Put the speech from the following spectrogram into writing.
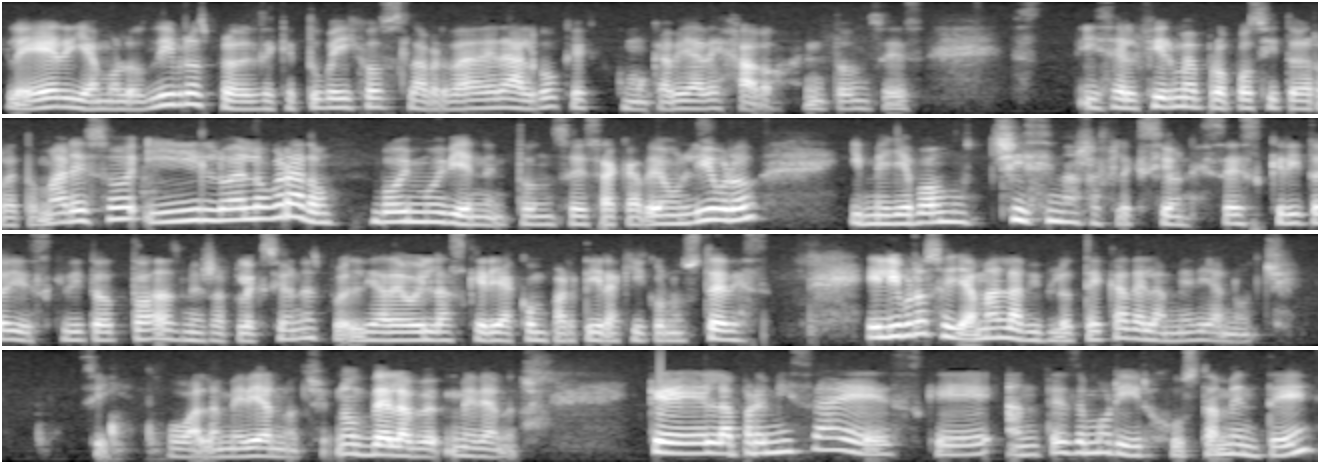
leer y amo los libros, pero desde que tuve hijos la verdad era algo que como que había dejado. Entonces hice el firme propósito de retomar eso y lo he logrado. Voy muy bien. Entonces acabé un libro y me llevó a muchísimas reflexiones. He escrito y escrito todas mis reflexiones, pero el día de hoy las quería compartir aquí con ustedes. El libro se llama La Biblioteca de la Medianoche sí, o a la medianoche, no, de la medianoche. Que la premisa es que antes de morir, justamente,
